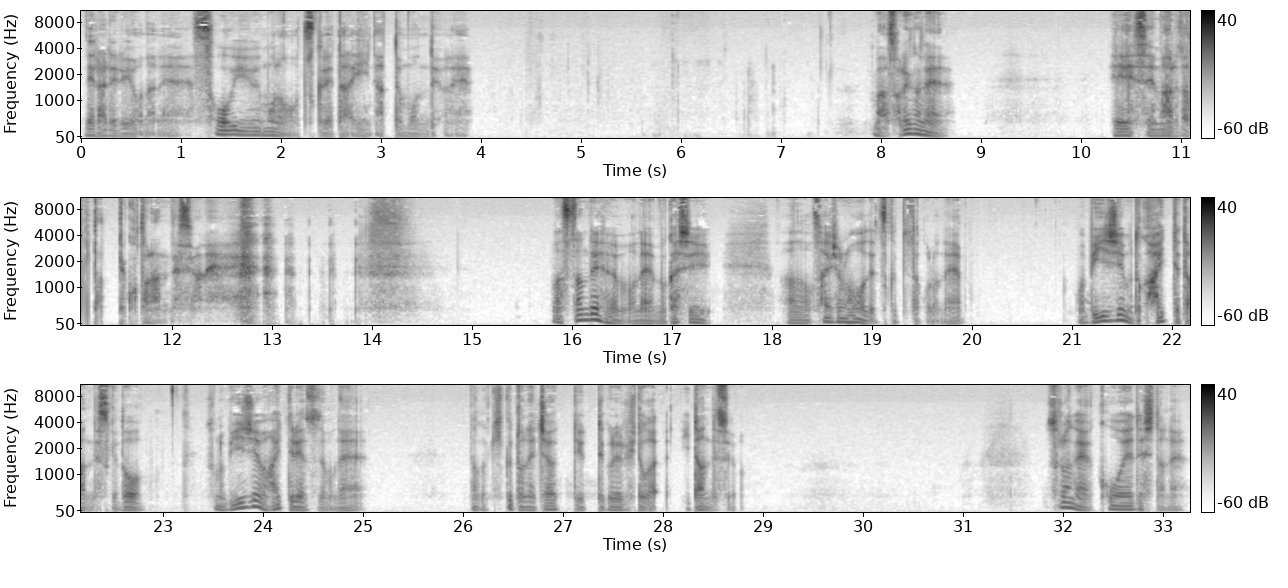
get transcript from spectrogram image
寝られるようなね、そういうものを作れたらいいなって思うんだよね。まあそれがね、ASMR だったってことなんですよね まあ、スタンド FM もね、昔、あの、最初の方で作ってた頃ね、まあ、BGM とか入ってたんですけど、その BGM 入ってるやつでもね、なんか聞くと寝ちゃうって言ってくれる人がいたんですよ。それはね、光栄でしたね。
